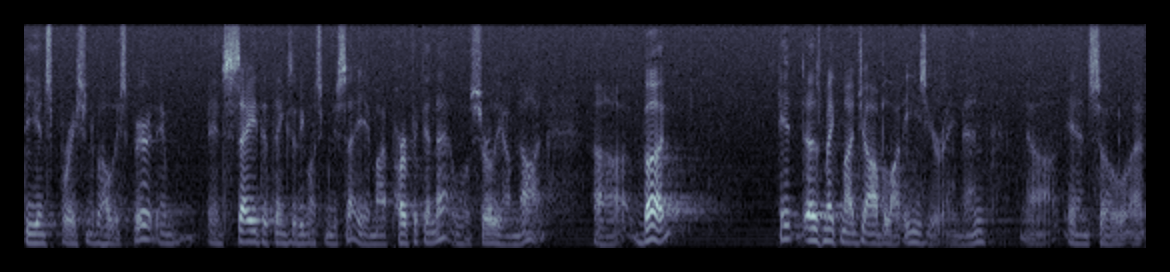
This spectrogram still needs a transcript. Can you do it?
the inspiration of the Holy Spirit and, and say the things that He wants me to say. Am I perfect in that? Well, surely I'm not. Uh, but it does make my job a lot easier. Amen. Uh, and so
